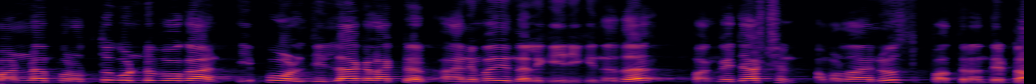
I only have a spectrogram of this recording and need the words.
മണ്ണ് പുറത്തു കൊണ്ടുപോകാൻ ഇപ്പോൾ ജില്ലാ കളക്ടർ അനുമതി നൽകിയിരിക്കുന്നത്. പങ്കജാക്ഷൻ അമൃത ന്യൂസ് പത്തനംതിട്ട.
